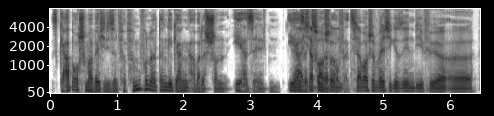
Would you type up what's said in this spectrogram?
Es gab auch schon mal welche, die sind für 500 dann gegangen, aber das ist schon eher selten. Eher Ja, ich habe auch, 600 schon- aufwärts. ich hab auch schon welche gesehen, die für äh,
